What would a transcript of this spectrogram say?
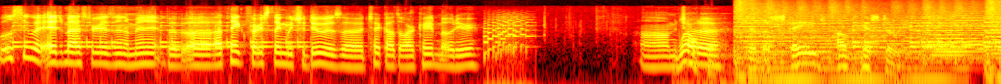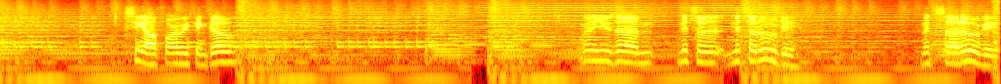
we'll see what Edgemaster is in a minute, but uh, I think first thing we should do is uh, check out the arcade mode here. Um, try Welcome to the stage of history. see how far we can go. I'm gonna use uh, Mitsu Mitsurugi. Mitsurugi.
